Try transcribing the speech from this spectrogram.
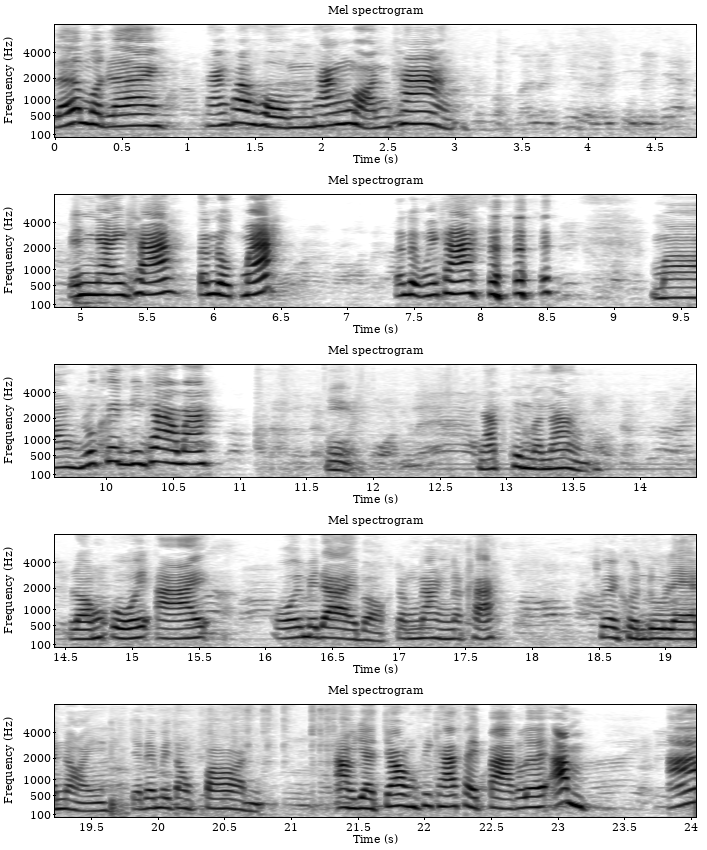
เริ่มหมดเลย ทั้งผ้าห่มทั้งหมอนข้าง เป็นไงคะสนุกไหมสนุกไหมคะ มองลุกขึ้นกินข้าวมา นี่ งัดขึ้นมานั่ง ร้องโอยอาย โอยไม่ได้บอกต้องนั่งนะคะ ช่วยคนดูแลหน่อย จะได้ไม่ต้องป้อน เอาอย่าจ้องสิคะใส่ปากเลย อ้ำอ้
